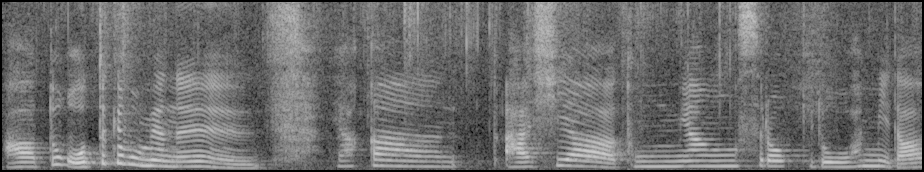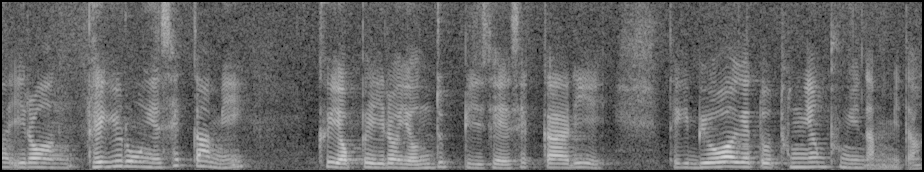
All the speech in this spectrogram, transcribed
아, 또 어떻게 보면은 약간 아시아 동양스럽기도 합니다. 이런 백유롱의 색감이 그 옆에 이런 연두빛의 색깔이 되게 묘하게 또 동양풍이 납니다.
